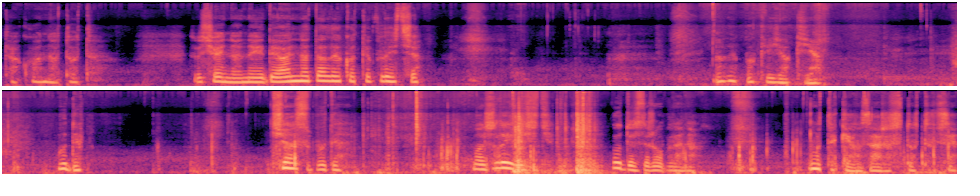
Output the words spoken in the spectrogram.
Так воно тут. Звичайно, не ідеально далеко теплиця. Але поки як є. Буде час буде, можливість буде зроблено. Ось таке зараз тут все.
